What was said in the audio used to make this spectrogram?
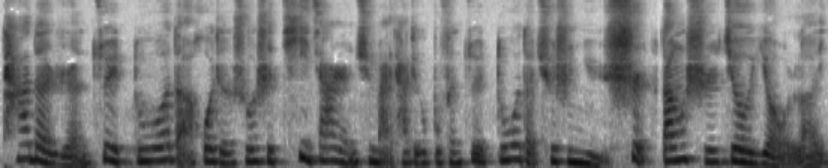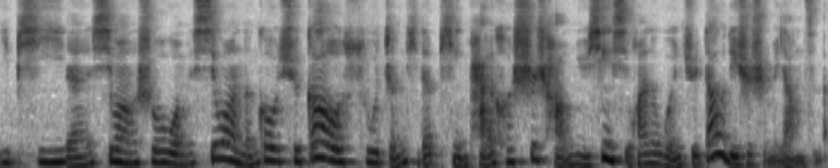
它的人最多的，或者说是替家人去买它这个部分最多的，却是女士。当时就有了一批人希望说，我们希望能够去告诉整体的品牌。和市场女性喜欢的文具到底是什么样子的？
